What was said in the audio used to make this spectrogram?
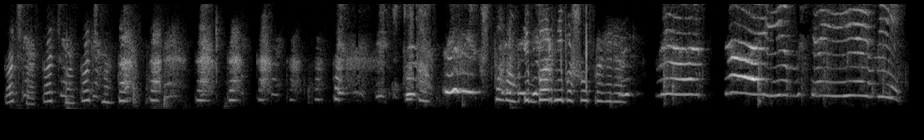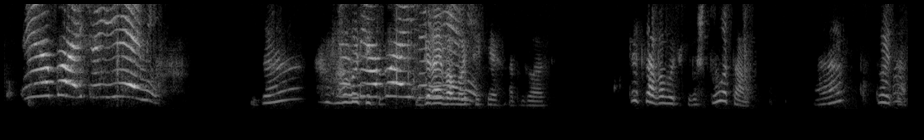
Точно? Точно? Точно? Да, да, да, да, да, да, да, да. Что там? Что там? И Барни пошел проверять. Да? Волосики. Убирай волосики от глаз. Волосики. Вы что там? А? Что это?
